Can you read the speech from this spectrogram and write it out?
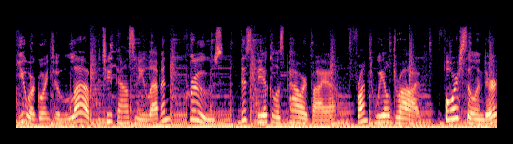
You are going to love the 2011 Cruze. This vehicle is powered by a front-wheel drive, four-cylinder,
